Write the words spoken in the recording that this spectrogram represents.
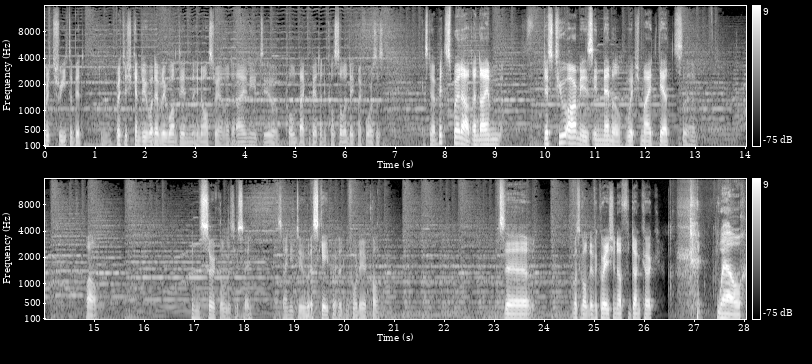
retreat a bit. British can do whatever they want in, in Austria, but I need to pull back a bit and consolidate my forces. Because they're a bit spread out, and I am... There's two armies in Memel, which might get... Uh, well... Encircled, as you say. So I need to escape with it before they are caught. It's the... What's it called? Evacuation of Dunkirk. Well,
